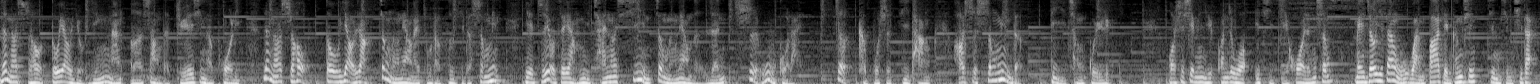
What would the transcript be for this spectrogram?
任何时候都要有迎难而上的决心和魄力。任何时候都要让正能量来主导自己的生命。也只有这样，你才能吸引正能量的人事物过来。这可不是鸡汤，而是生命的底层规律。我是谢明宇，关注我，一起解惑人生。每周一、三、五晚八点更新，敬请期待。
